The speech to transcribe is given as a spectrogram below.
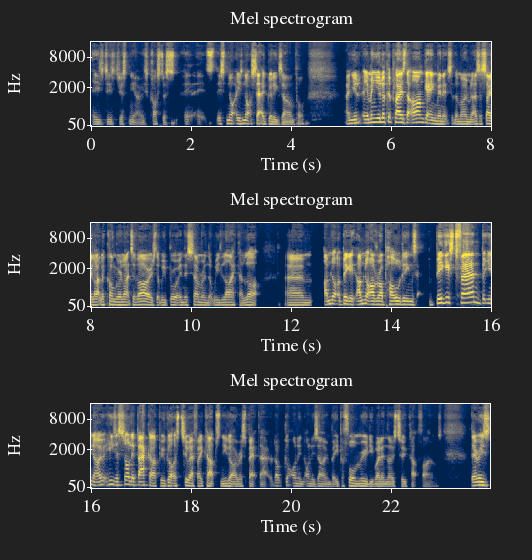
He's, he's just you know he's cost us. It's it's not he's not set a good example. And you, I mean, you look at players that aren't getting minutes at the moment, as I say, like Lokonga and like Tavares that we brought in this summer and that we like a lot. Um, I'm not a big, I'm not a Rob Holding's biggest fan, but you know, he's a solid backup who got us two FA Cups, and you got to respect that. Got on in, on his own, but he performed really well in those two cup finals. There is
